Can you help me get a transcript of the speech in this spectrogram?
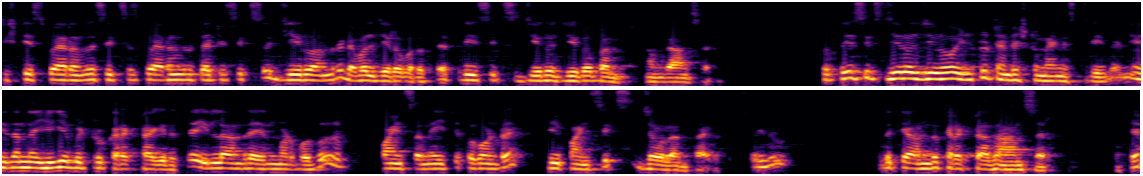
ಸಿಕ್ಸ್ಟಿ ಸ್ಕ್ವೇರ್ ಅಂದ್ರೆ ಸಿಕ್ಸ್ ಸ್ಕ್ವೇರ್ ಅಂದ್ರೆ ತರ್ಟಿ ಸಿಕ್ಸ್ ಜೀರೋ ಅಂದ್ರೆ ಡಬಲ್ ಜೀರೋ ಬರುತ್ತೆ. ತ್ರೀ ಸಿಕ್ಸ್ ಜೀರೋ ಜೀರೋ ಬಂತು ನಮ್ಗೆ answer so three six zero zero into ten to minus three ಇದೆ ನೀವು ಇದನ್ನ ಹೀಗೆ ಬಿಟ್ಟರು ಕರೆಕ್ಟ್ ಆಗಿರುತ್ತೆ. ಇಲ್ಲ ಅಂದರೆ ಏನು ಮಾಡ್ಬೋದು? ಪಾಯಿಂಟ್ಸ್ ಅನ್ನು ಈಚೆ ತಗೊಂಡ್ರೆ ತ್ರೀ ಪಾಯಿಂಟ್ ಸಿಕ್ಸ್ ಜೌಲ್ ಅಂತ ಆಗುತ್ತೆ. ಸೊ ಇದು ಇದಕ್ಕೆ ಒಂದು ಕರೆಕ್ಟ್ ಆದ answer okay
